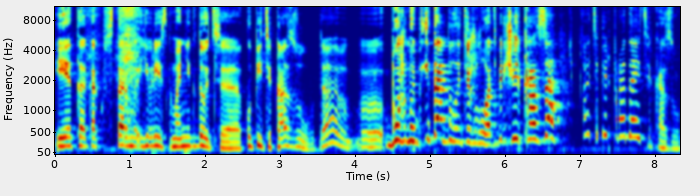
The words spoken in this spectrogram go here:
И это как в старом еврейском анекдоте «купите козу», да? Э, Боже мой, и так было тяжело, а теперь еще и коза, а теперь продайте козу.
